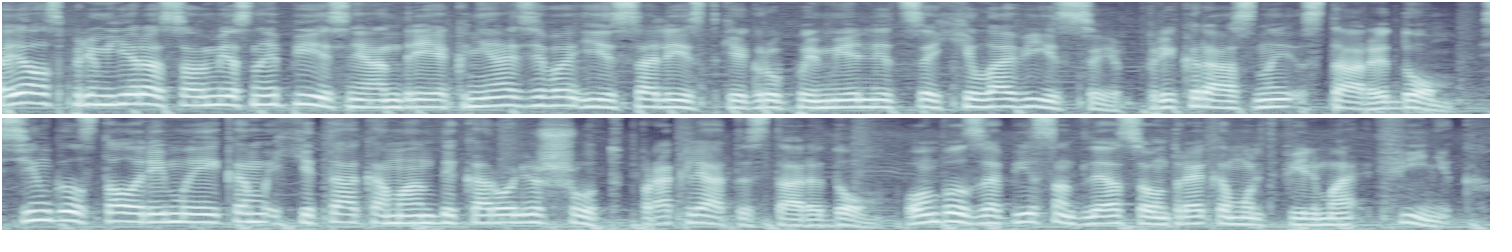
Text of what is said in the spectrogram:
Состоялась премьера совместной песни Андрея Князева и солистки группы «Мельница» Хиловисы «Прекрасный старый дом». Сингл стал ремейком хита команды «Король и Шут» «Проклятый старый дом». Он был записан для саундтрека мультфильма «Финик».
